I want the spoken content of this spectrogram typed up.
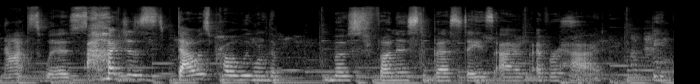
not Swiss. I just, that was probably one of the most funnest, best days I've ever had. Being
